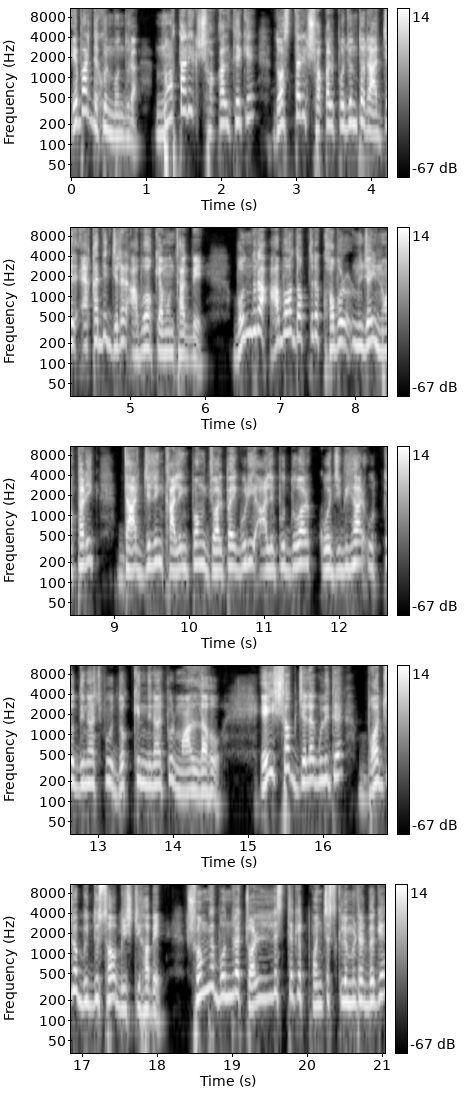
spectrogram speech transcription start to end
এবার দেখুন বন্ধুরা, ন তারিখ সকাল থেকে দশ তারিখ সকাল পর্যন্ত রাজ্যের একাধিক জেলার আবহাওয়া কেমন থাকবে? বন্ধুরা, আবহাওয়া দপ্তরের খবর অনুযায়ী ন তারিখ দার্জিলিং, কালিম্পং, জলপাইগুড়ি, আলিপুরদুয়ার, কোচবিহার, উত্তর দিনাজপুর, দক্ষিণ দিনাজপুর, মালদাহ। এই সব জেলাগুলিতে বজ্র বিদ্যুৎ সহ বৃষ্টি হবে। সঙ্গে বন্ধুরা চল্লিশ থেকে পঞ্চাশ কিলোমিটার বেগে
